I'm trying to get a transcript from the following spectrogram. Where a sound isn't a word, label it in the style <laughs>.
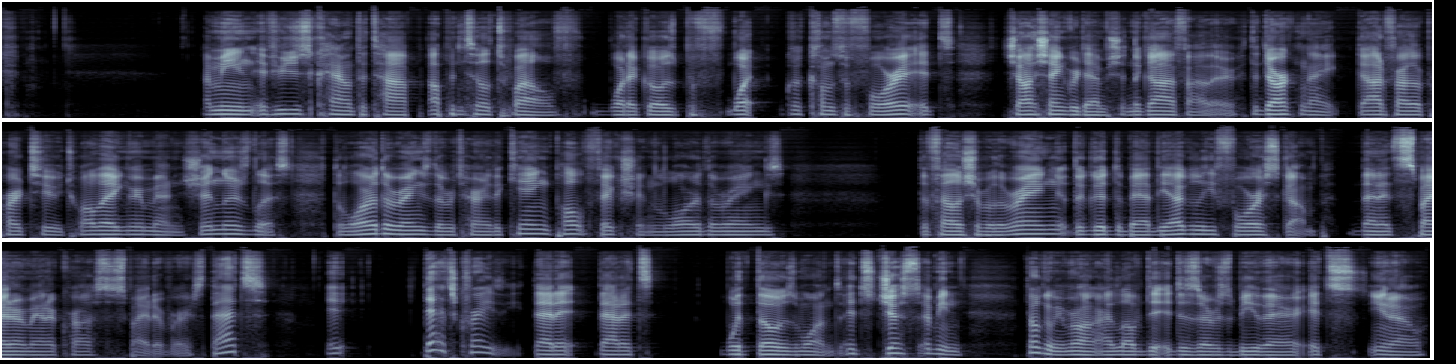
I mean, if you just count the top up until 12, what it goes bef- what, what comes before it, it's Shawshank Redemption, The Godfather, The Dark Knight, Godfather Part 2, 12 Angry Men, Schindler's List, The Lord of the Rings, The Return of the King, Pulp Fiction, The Lord of the Rings, The Fellowship of the Ring, The Good, the Bad, the Ugly, Forrest Gump. Then it's Spider-Man Across the Spider-Verse. That's it that's crazy that it that it's with those ones. It's just, I mean, don't get me wrong, I loved it. It deserves to be there. It's, you know,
